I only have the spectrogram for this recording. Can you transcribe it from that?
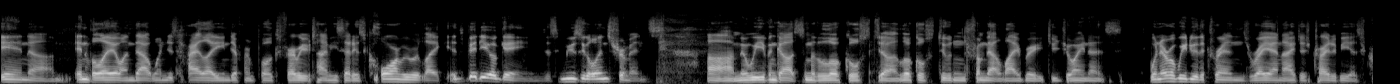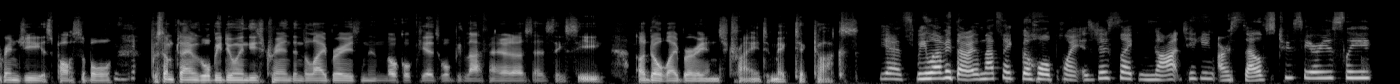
in um in Vallejo on that one, just highlighting different books. For every time he said it's corn, we were like it's video games, it's musical instruments, um, and we even got some of the local uh, local students from that library to join us whenever we do the trends, Ray and I just try to be as cringy as possible. But sometimes we'll be doing these trends in the libraries, and then local kids will be laughing at us as they see adult librarians trying to make TikToks. Yes, we love it though. And that's like the whole point is just like not taking ourselves too seriously.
